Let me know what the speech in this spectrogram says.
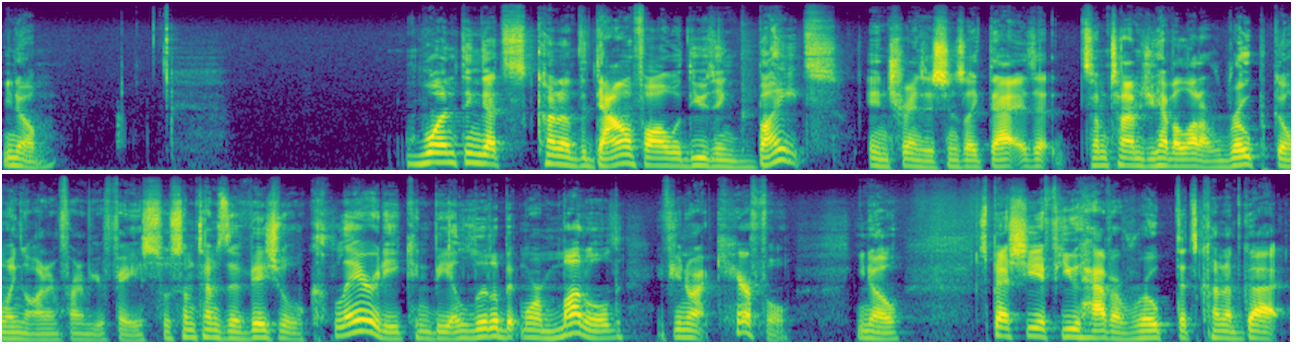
you know, one thing that's kind of the downfall with using bites in transitions like that is that sometimes you have a lot of rope going on in front of your face. So sometimes the visual clarity can be a little bit more muddled if you're not careful. You know, especially if you have a rope that's kind of got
